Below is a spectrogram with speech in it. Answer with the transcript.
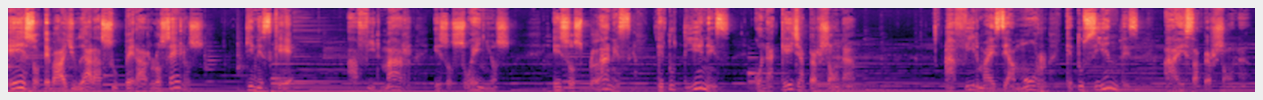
Eso te va a ayudar a superar los celos. Tienes que afirmar esos sueños, esos planes que tú tienes con aquella persona. Afirma ese amor que tú sientes a esa persona.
